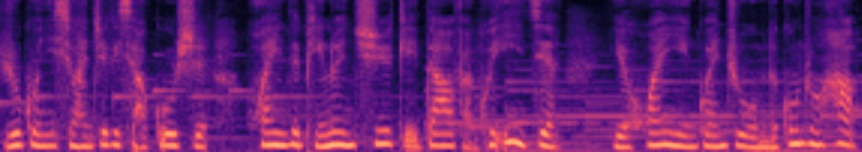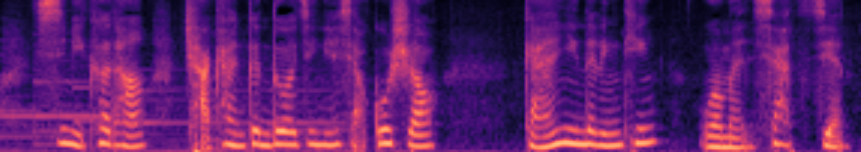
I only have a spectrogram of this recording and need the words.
如果你喜欢这个小故事，欢迎在评论区给到反馈意见，也欢迎关注我们的公众号“西米课堂”，查看更多经典小故事哦。感恩您的聆听，我们下次见。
